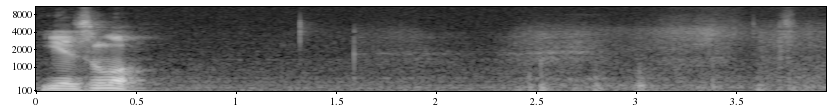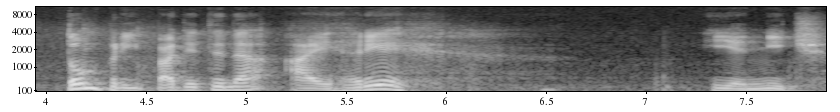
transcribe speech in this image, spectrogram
je zlo. V tom prípade teda aj hriech je nič.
